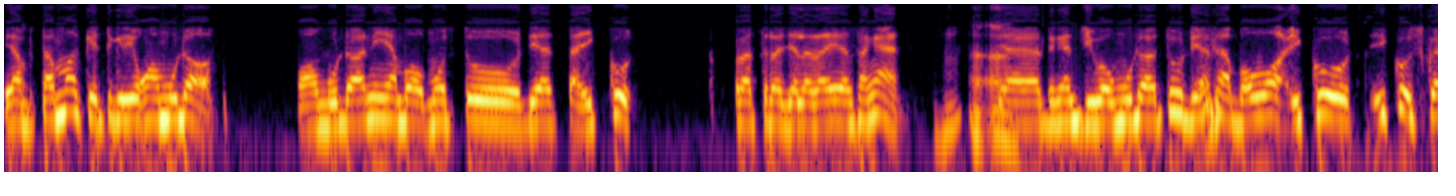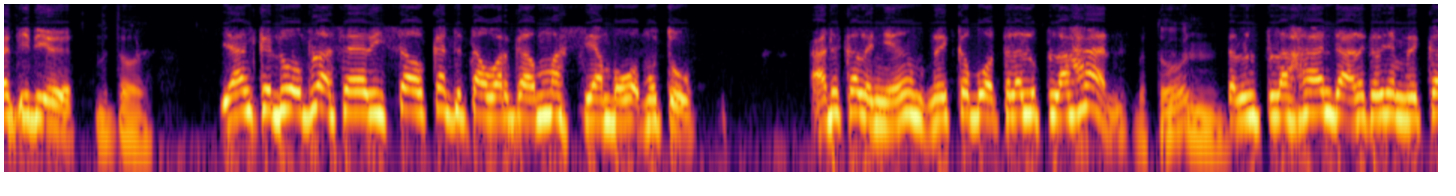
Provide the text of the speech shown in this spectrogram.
Yang pertama kategori orang muda. Orang muda ni yang bawa motor dia tak ikut peraturan jalan raya sangat. Uh-uh. Dia dengan jiwa muda tu dia nak bawa ikut ikut suka hati dia. Betul. Yang kedua pula saya risaukan tentang warga emas yang bawa motor. Ada kalanya mereka bawa terlalu perlahan. Betul? Terlalu perlahan dan ada kalanya mereka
